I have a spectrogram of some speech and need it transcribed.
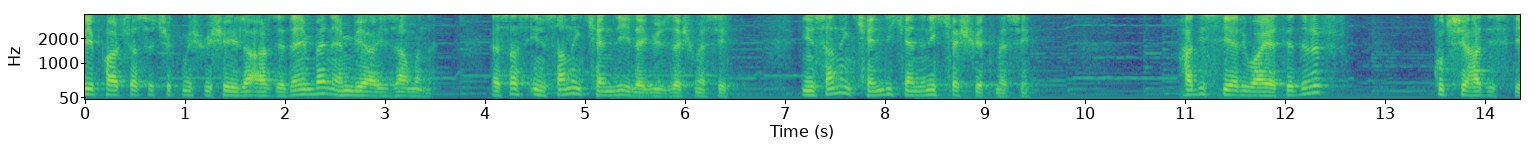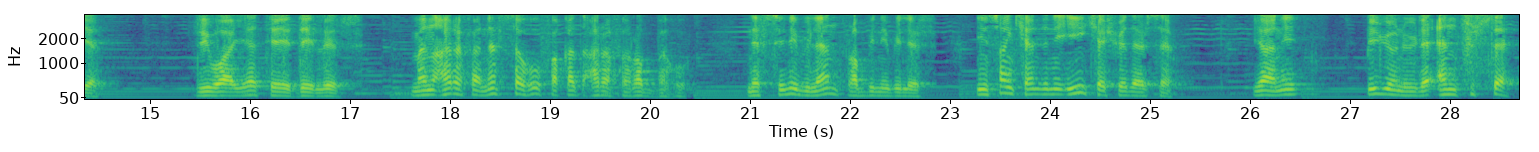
bir parçası çıkmış bir şeyle arz edeyim ben enbiya izamını. Esas insanın kendiyle yüzleşmesi, insanın kendi kendini keşfetmesi. Hadis diye rivayet edilir, kutsi hadis diye rivayet edilir. Men arefe nefsehu fakat arefe rabbehu. Nefsini bilen Rabbini bilir. İnsan kendini iyi keşfederse, yani bir yönüyle enfüste,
